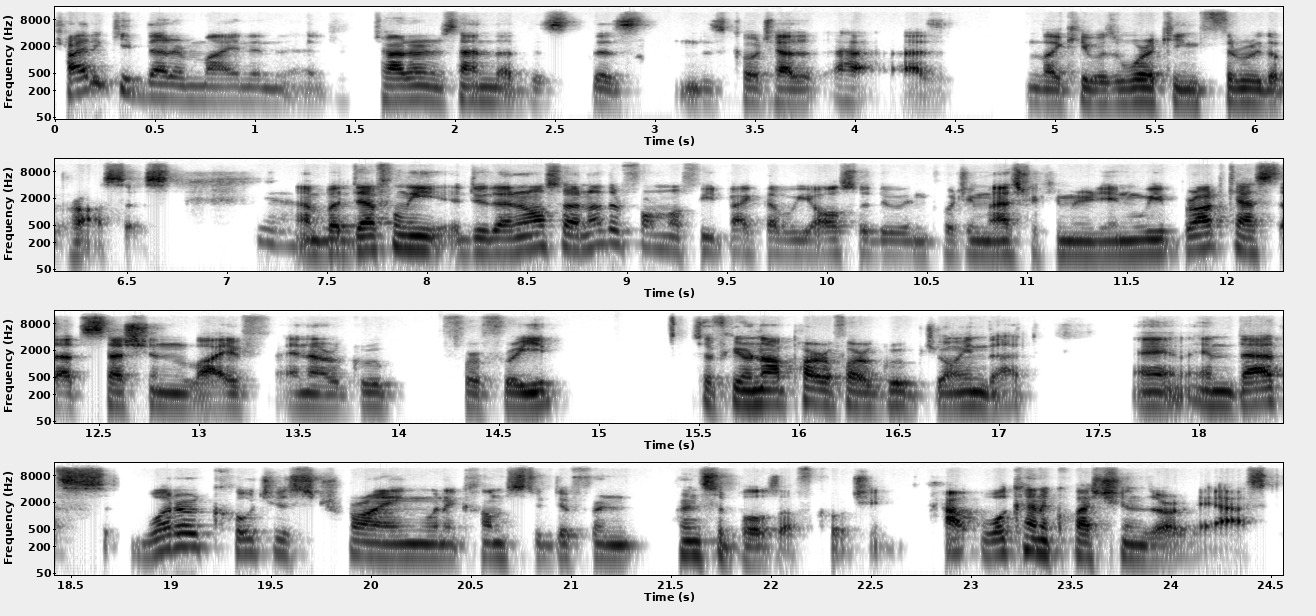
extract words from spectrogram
try to keep that in mind and try to understand that this this this coach has, has like he was working through the process. Yeah. Um, but definitely do that. And also another form of feedback that we also do in coaching master community and we broadcast that session live in our group for free. So if you're not part of our group join that. And, and that's what are coaches trying when it comes to different principles of coaching? How what kind of questions are they asking?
